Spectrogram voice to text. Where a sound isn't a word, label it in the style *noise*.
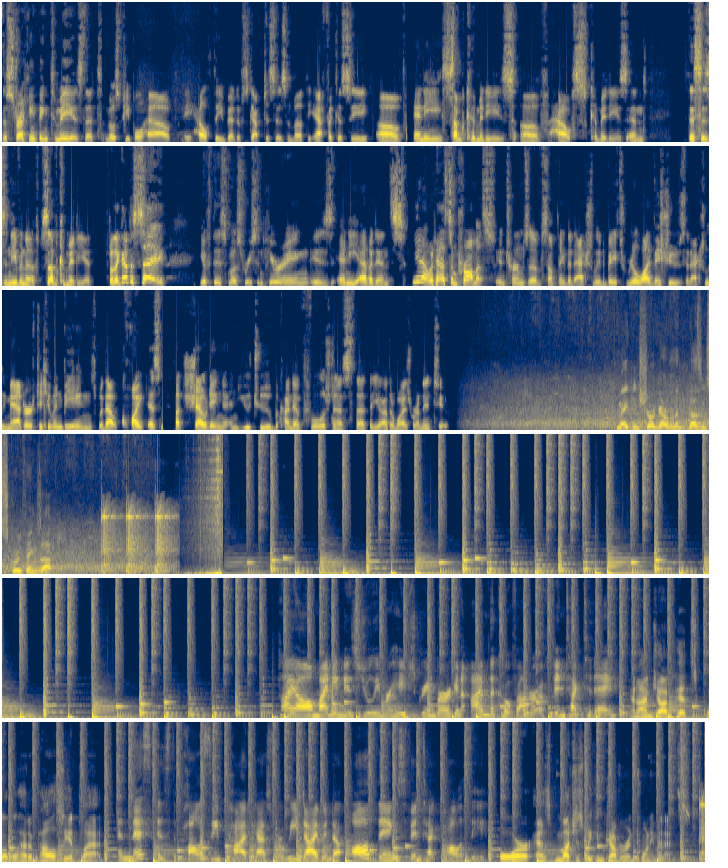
The striking thing to me is that most people have a healthy bit of skepticism about the efficacy of any subcommittees of House committees. And this isn't even a subcommittee yet. But I got to say, if this most recent hearing is any evidence, you know, it has some promise in terms of something that actually debates real life issues that actually matter to human beings without quite as much shouting and YouTube kind of foolishness that you otherwise run into. Making sure government doesn't screw things up. Y'all. My name is Julie Verhage Greenberg, and I'm the co founder of FinTech Today. And I'm John Pitts, Global Head of Policy at Plaid. And this is the Policy Podcast, where we dive into all things FinTech policy. Or as much as we can cover in 20 minutes.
